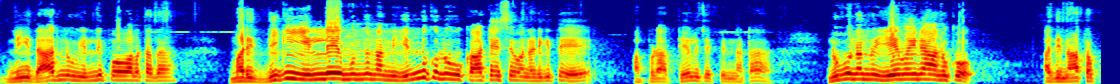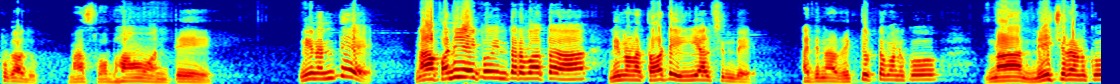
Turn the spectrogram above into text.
నీ దారి నువ్వు వెళ్ళిపోవాలి కదా. మరి దిగి వెళ్ళే ముందు నన్ను ఎందుకు నువ్వు కాటేసావని అడిగితే అప్పుడు ఆ తేలు చెప్పిందట నువ్వు నన్ను ఏమైనా అనుకో అది నా తప్పు కాదు నా స్వభావం అంతే. నేనంతే. నా పని అయిపోయిన తర్వాత నేను అలా తోట వేయాల్సిందే అది నా వ్యక్తిత్వం అనుకో నా నేచర్ అనుకో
